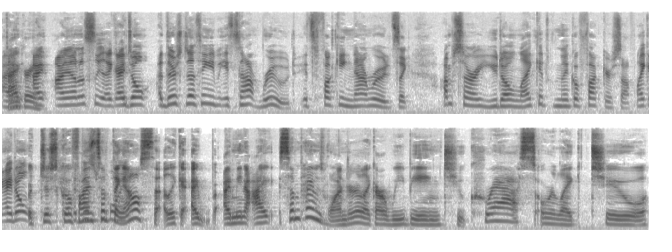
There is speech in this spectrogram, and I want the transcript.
I I'm- agree. I, I honestly like. I don't. There's nothing. It's not rude. It's fucking not rude. It's like I'm sorry you don't like it. Then go fuck yourself. Like I don't. just go find something point- else that like I I mean I sometimes wonder like are we being too crass or like too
